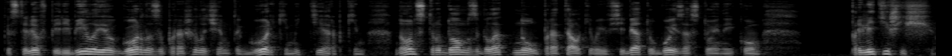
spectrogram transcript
Костылев перебил ее, горло запорошило чем-то горьким и терпким, но он с трудом сглотнул, проталкивая в себя тугой застойный ком. «Прилетишь еще?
